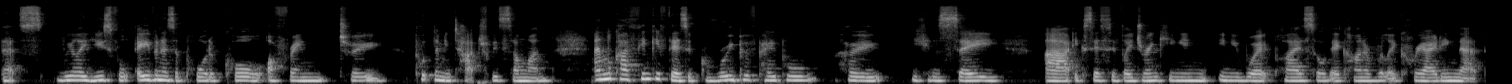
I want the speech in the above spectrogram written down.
that's really useful, even as a port of call, offering to put them in touch with someone. And look, I think if there's a group of people who you can see are excessively drinking in, in your workplace or they're kind of really creating that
